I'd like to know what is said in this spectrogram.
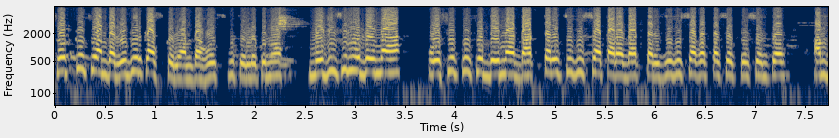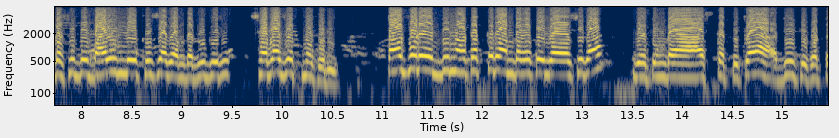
সবকিছু আমরা রোগীর কাজ করি আমরা হসপিটালে কোনো মেডিসিনও দেই না ওষুধ কিছু দেই না ডাক্তারের চিকিৎসা তারা ডাক্তারের চিকিৎসা করতেছে পেশেন্টের আমরা শুধু বাড়ির লোক হিসাবে আমরা রোগীর সেবা যত্ন করি। তারপরে একদিন হঠাৎ করে আমরা কইলে আসিরা যে তোমরা আজকের থেকে ডিউটি করতে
